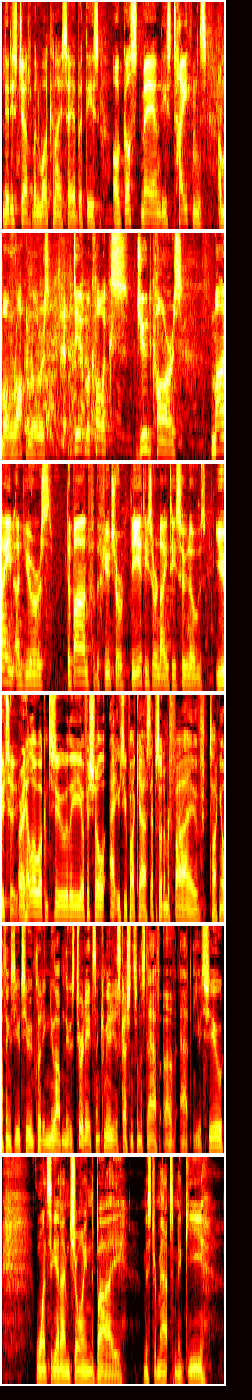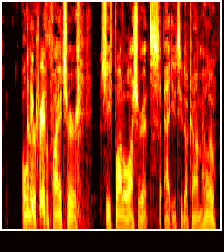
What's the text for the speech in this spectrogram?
Ladies and gentlemen, what can I say about these august men, these titans among rock and rollers? Dave McCulloch's, Jude Carr's, mine and yours, the band for the future, the 80s or 90s, who knows? U2. All right, hello, welcome to the official At U2 podcast, episode number five, talking all things U2, including new album news, tour dates, and community discussions from the staff of At U2. Once again, I'm joined by Mr. Matt McGee, owner, Chris. proprietor, chief bottle washer at at u2.com. Hello.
